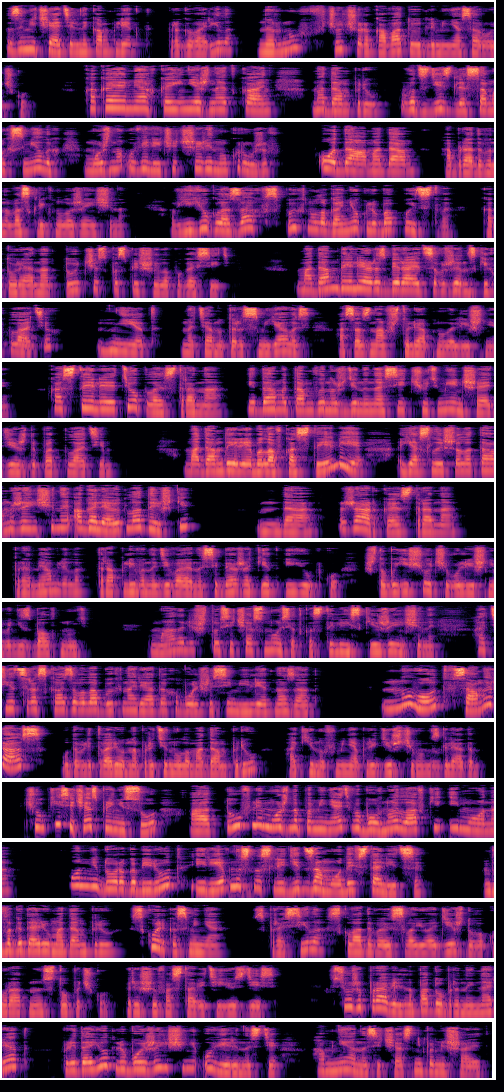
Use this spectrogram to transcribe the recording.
«Замечательный комплект», — проговорила, нырнув в чуть широковатую для меня сорочку. «Какая мягкая и нежная ткань, мадам Прю! Вот здесь для самых смелых можно увеличить ширину кружев». «О, да, мадам!» — обрадованно воскликнула женщина. В ее глазах вспыхнул огонек любопытства, который она тотчас поспешила погасить. «Мадам Делия разбирается в женских платьях?» «Нет», — натянуто рассмеялась, осознав, что ляпнула лишнее. «Костелия — теплая страна, и дамы там вынуждены носить чуть меньше одежды под платьем. Мадам Делия была в Костелии? Я слышала, там женщины оголяют лодыжки. Да, жаркая страна, промямлила, торопливо надевая на себя жакет и юбку, чтобы еще чего лишнего не сболтнуть. Мало ли что сейчас носят костылийские женщины. Отец рассказывал об их нарядах больше семи лет назад. «Ну вот, в самый раз», — удовлетворенно протянула мадам Прю, окинув меня придирчивым взглядом. «Чулки сейчас принесу, а туфли можно поменять в обувной лавке Имона. Он недорого берет и ревностно следит за модой в столице». «Благодарю, мадам Прю. Сколько с меня?» — спросила, складывая свою одежду в аккуратную стопочку, решив оставить ее здесь. Все же правильно подобранный наряд придает любой женщине уверенности, а мне она сейчас не помешает.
